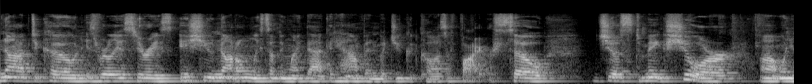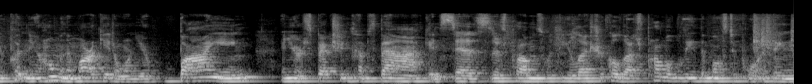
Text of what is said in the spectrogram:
not up to code is really a serious issue. Not only something like that could happen, but you could cause a fire. So just make sure uh, when you're putting your home in the market or when you're buying and your inspection comes back and says there's problems with the electrical, that's probably the most important thing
